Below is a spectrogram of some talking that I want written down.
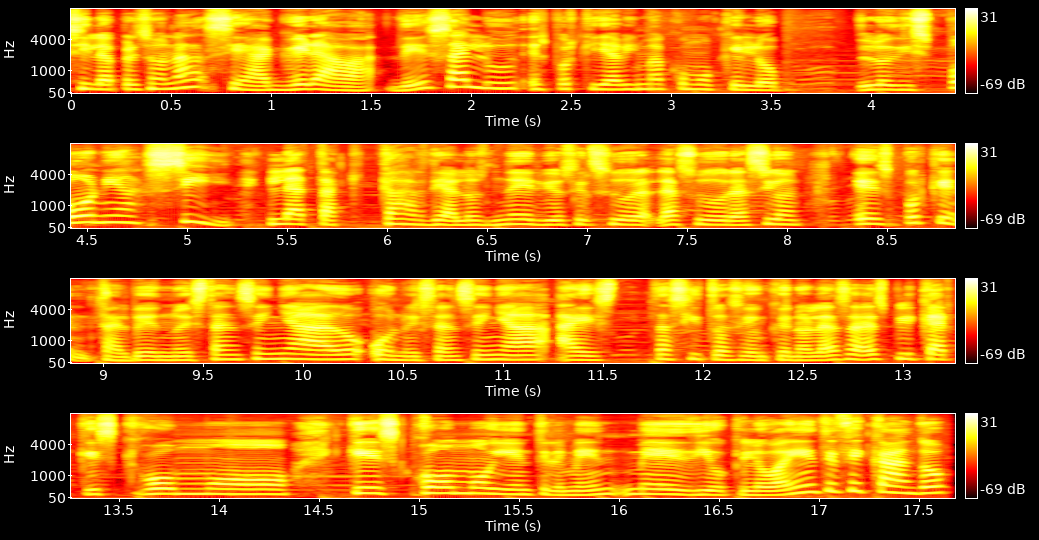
Si la persona se agrava de salud es porque ella misma como que lo lo dispone así, la taquicardia, los nervios, la sudoración, es porque tal vez no está enseñado o no está enseñada a esta situación que no la sabe explicar, que es como, que es como y entre medio que lo va identificando,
